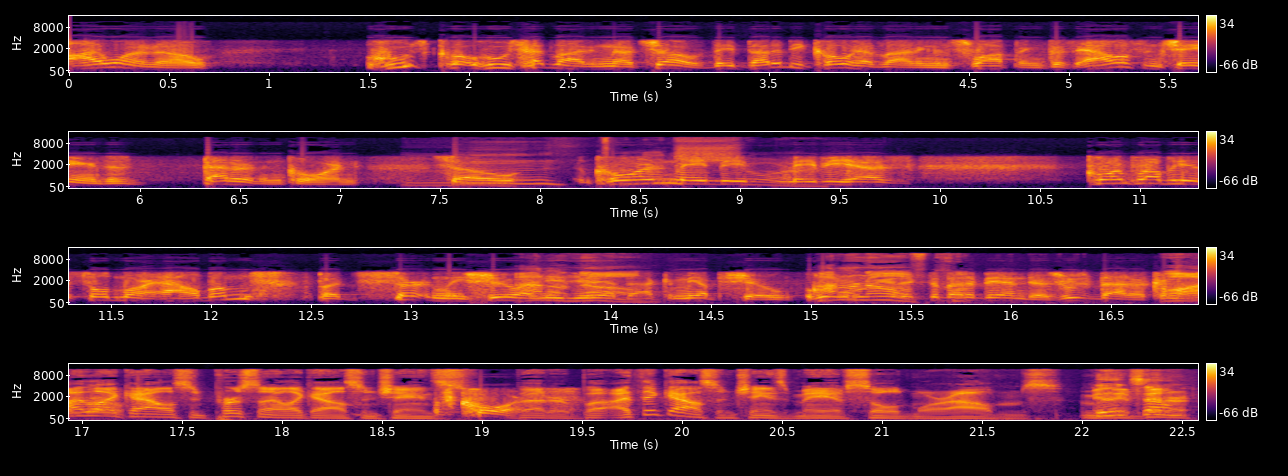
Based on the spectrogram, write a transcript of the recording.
I want to know who's co- who's headlining that show. They better be co-headlining and swapping because Alice in Chains is better than Korn. So Mm, Korn maybe maybe has. Korn probably has sold more albums, but certainly Shoe. I, I need don't you to back me up, Shoe. Who, I don't who do know you think the better band is? Who's better? Come well, on, I bro. like Allison personally. I like Alice in Chains of course. better, but I think Alice in Chains may have sold more albums. I You mean, think they've been so?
